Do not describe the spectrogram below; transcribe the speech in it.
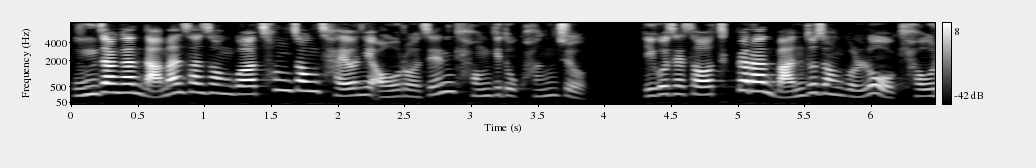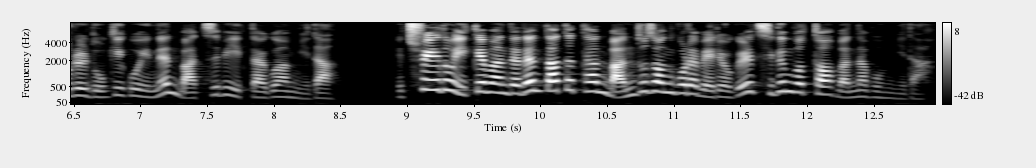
웅장한 남한산성과 청정 자연이 어우러진 경기도 광주. 이곳에서 특별한 만두 전골로 겨울을 녹이고 있는 맛집이 있다고 합니다. 추위도 잊게 만드는 따뜻한 만두 전골의 매력을 지금부터 만나봅니다.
